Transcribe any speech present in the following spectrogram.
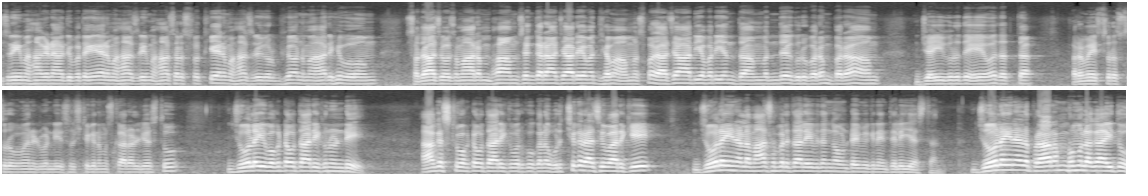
శ్రీ మహాగణాధిపతయే నమ శ్రీ మహాసరస్వత్యే నమ శ్రీ గురుభ్యో నమ హరి ఓం. సదాశివసమారంభాం శంకరాచార్యమ్యమాం అస్మదాచార్యపర్యంతం వందే గురుపరంపరాం జై గురుదేవ దత్త పరమేశ్వర స్వరూపమైనటువంటి సృష్టికి నమస్కారాలు చేస్తూ జూలై ఒకటవ తారీఖు నుండి ఆగస్టు ఒకటవ తారీఖు వరకు గల వృశ్చిక రాశి వారికి జూలై నెల మాస ఫలితాలు ఏ విధంగా ఉంటాయి మీకు నేను తెలియజేస్తాను. జూలై నెల ప్రారంభములగా అయితే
